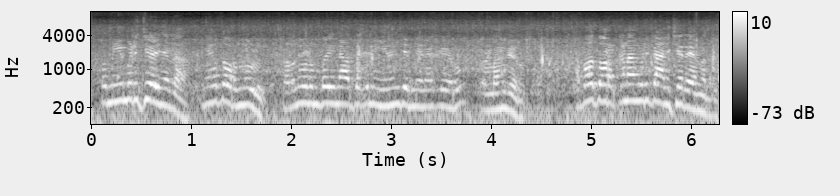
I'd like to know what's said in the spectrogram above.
ഇപ്പോൾ മീൻ പിടിച്ച് കഴിഞ്ഞല്ലോ ഇങ്ങനെ തുറന്നു വിടും തുറന്നു വിടുമ്പോൾ ഇതിനകത്തേക്ക് മീനും ചെമ്മീനൊക്കെ കയറും വെള്ളം കയറും. അപ്പോൾ തുറക്കണം കൂടി കാണിച്ചു തരാം എന്നിട്ട്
